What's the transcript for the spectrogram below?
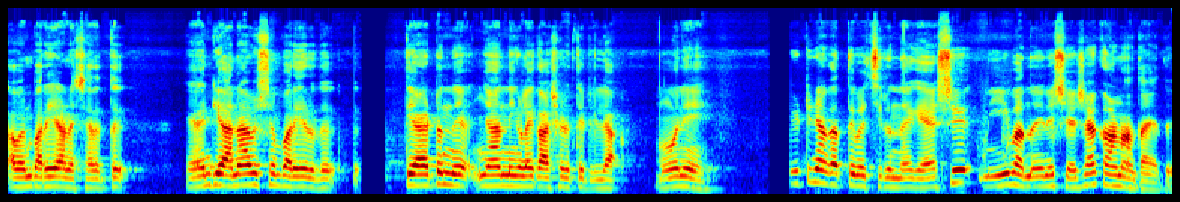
അവൻ പറയാണ് ശരത്ത്. ആന്റി അനാവശ്യം പറയരുത്. സത്യമായിട്ടും ഞാൻ നിങ്ങളെ കാശ് എടുത്തിട്ടില്ല. മോനെ വീട്ടിനകത്ത് വെച്ചിരുന്ന ക്യാഷ് നീ വന്നതിന് ശേഷം കാണാതായത്.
